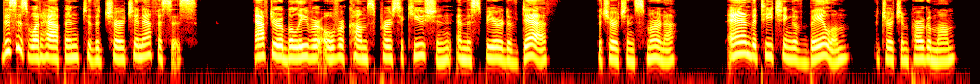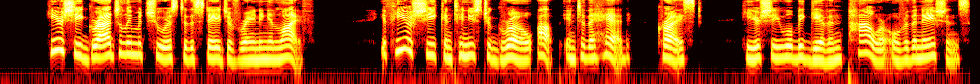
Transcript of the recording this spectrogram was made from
This is what happened to the church in Ephesus. After a believer overcomes persecution and the spirit of death, the church in Smyrna, and the teaching of Balaam, the church in Pergamum, he or she gradually matures to the stage of reigning in life. If he or she continues to grow up into the head, Christ, he or she will be given power over the nations,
